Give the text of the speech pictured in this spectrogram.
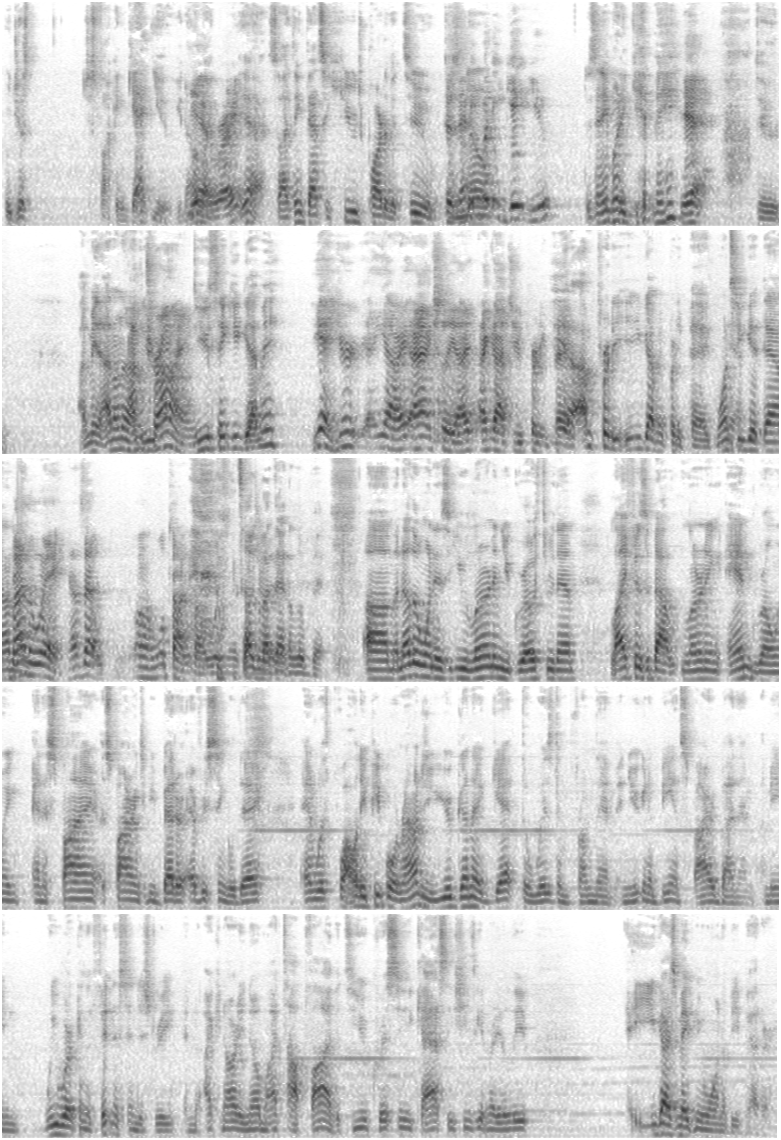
who just just fucking get you, you know? Yeah, Like, right? Yeah. So I think that's a huge part of it too. Does To know- anybody get you? does anybody get me? Yeah, Dude. I mean, I don't know. I'm Do you- trying. Do you think you get me? Yeah. You're yeah. I, actually, I, I got you pretty pegged. Yeah, I'm pretty. You got me pretty pegged. Once Yeah. you get down, By the way, how's that? Well, we'll talk about we'll talk about that in a little bit. Um, another one is you learn and you grow through them. Life is about learning and growing and aspiring, aspiring to be better every single day. And with quality people around you, you're gonna get the wisdom from them, and you're gonna be inspired by them. I mean, we work in the fitness industry, and I can already know my top five. It's you, Chrissy, Cassie. She's getting ready to leave. You guys make me want to be better.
